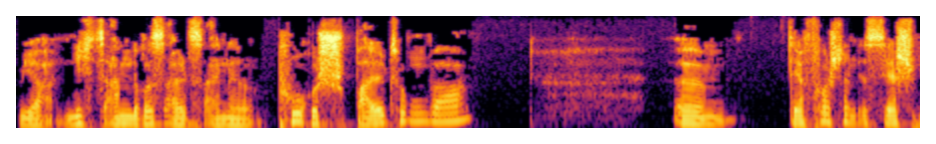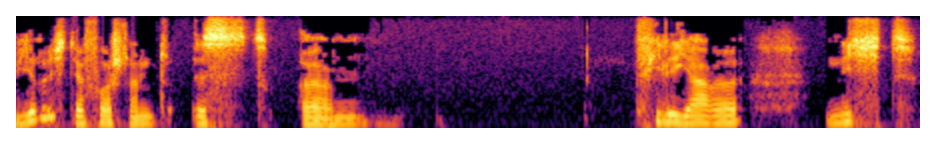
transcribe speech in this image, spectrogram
ja nichts anderes als eine pure Spaltung war. Ähm, der Vorstand ist sehr schwierig. Der Vorstand ist ähm, viele Jahre nicht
